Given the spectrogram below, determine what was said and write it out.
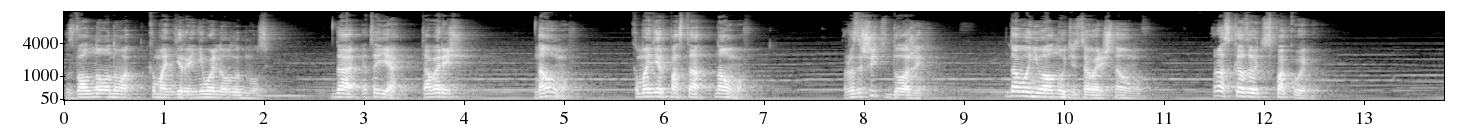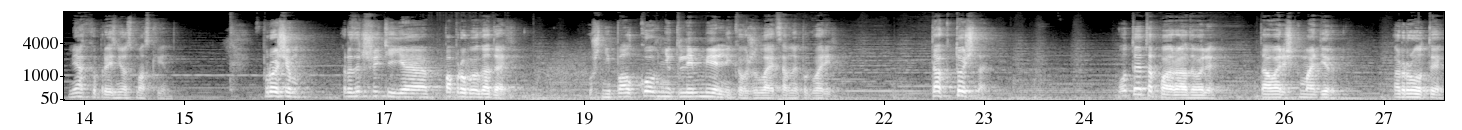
взволнованного командира и невольно улыбнулся. Да, это я, товарищ Наумов, командир поста Наумов. Разрешите доложить? Да вы не волнуйтесь, товарищ Наумов. Рассказывайте спокойно. Мягко произнес Москвин. Впрочем, разрешите я попробую гадать. Уж не полковник ли Мельников желает со мной поговорить? Так точно. Вот это порадовали, товарищ командир роты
